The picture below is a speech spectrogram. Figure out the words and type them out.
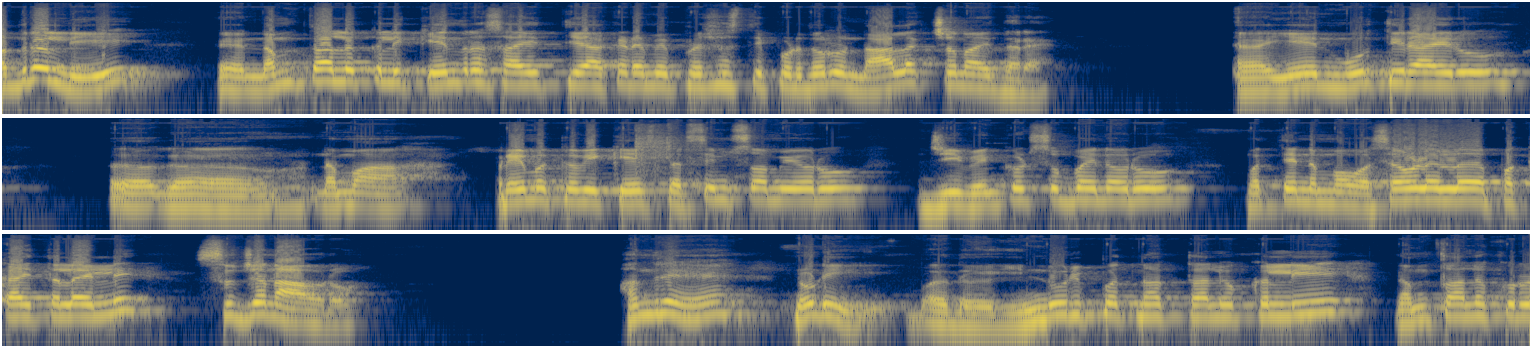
ಅದರಲ್ಲಿ ನಮ್ಮ ತಾಲೂಕಲ್ಲಿ ಕೇಂದ್ರ ಸಾಹಿತ್ಯ ಅಕಾಡೆಮಿ ಪ್ರಶಸ್ತಿ ಪಡೆದವರು ನಾಲ್ಕು ಜನ ಇದ್ದಾರೆ. ಏನು ಮೂರ್ತಿರಾಯರು ನಮ್ಮ ಪ್ರೇಮ ಪ್ರೇಮಕವಿ ಕೆ ಎಸ್ ನರಸಿಂಹಸ್ವಾಮಿಯವರು ಜಿ ವೆಂಕಟಸುಬ್ಬಯ್ಯನವರು, ಮತ್ತೆ ನಮ್ಮ ಹೊಸವಳ ಪಕ್ಕ ಐತಲ್ಲ ಇಲ್ಲಿ ಸುಜನಾ ಅವರು. ಅಂದ್ರೆ ನೋಡಿ, ಅದು ಇನ್ನೂರ ಇಪ್ಪತ್ನಾಲ್ಕು ತಾಲೂಕಲ್ಲಿ ನಮ್ಮ ತಾಲೂಕರು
